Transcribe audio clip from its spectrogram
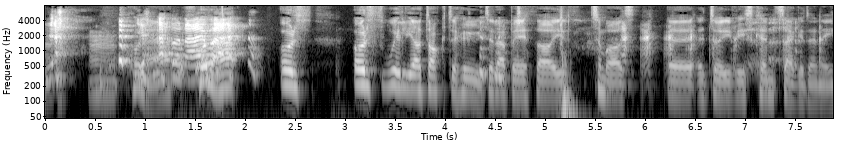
Yeah. Hwna, yeah, hwna, wrth wrth wylio Doctor Who, dyna beth oedd, tymod, y, y dwy fus cynta gyda ni.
